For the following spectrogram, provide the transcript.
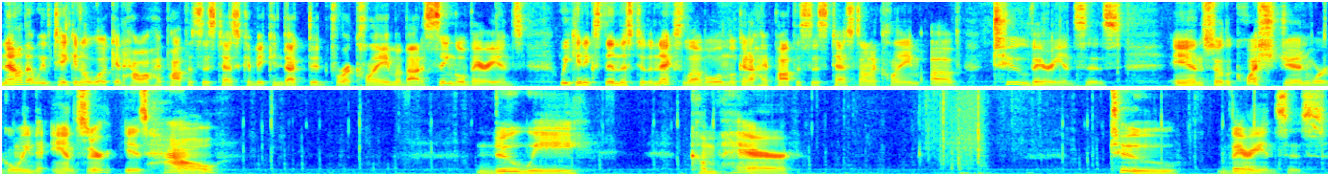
Now that we've taken a look at how a hypothesis test can be conducted for a claim about a single variance, we can extend this to the next level and look at a hypothesis test on a claim of two variances. And so the question we're going to answer is how do we compare two variances?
